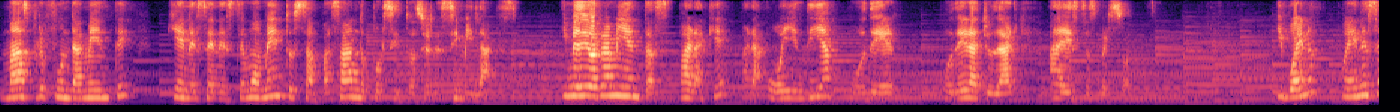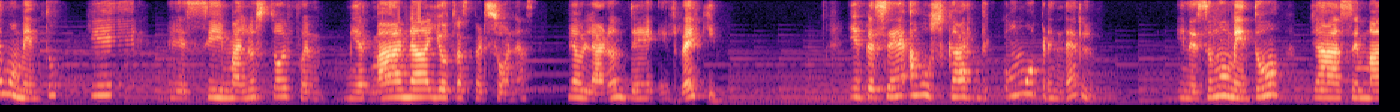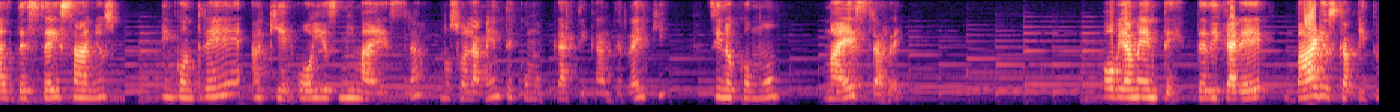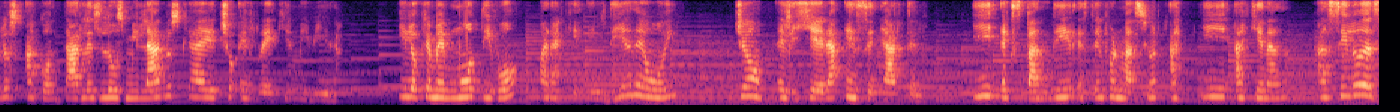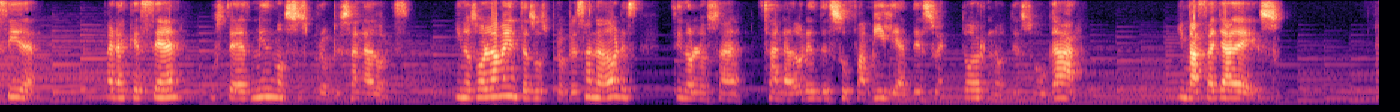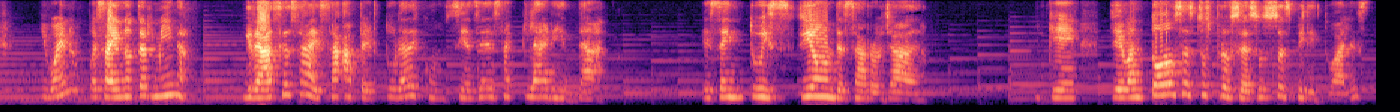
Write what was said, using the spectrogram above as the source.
más profundamente quienes en este momento están pasando por situaciones similares y me dio herramientas para qué? Para hoy en día poder, poder ayudar a estas personas. Y bueno, fue en ese momento que, eh, si mal no estoy, fue mi hermana y otras personas me hablaron de el Reiki. Y empecé a buscar de cómo aprenderlo. En ese momento, ya hace más de seis años, encontré a quien hoy es mi maestra, no solamente como practicante Reiki, sino como maestra rey. Obviamente, dedicaré varios capítulos a contarles los milagros que ha hecho el Reiki en mi vida y lo que me motivó para que el día de hoy yo eligiera enseñártelo y expandir esta información aquí a quienes así lo decidan para que sean ustedes mismos sus propios sanadores. Y no solamente sus propios sanadores, sino los sanadores de su familia, de su entorno, de su hogar y más allá de eso. Y bueno, pues ahí no termina. gracias a esa apertura de conciencia, esa claridad, esa intuición desarrollada que llevan todos estos procesos espirituales,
